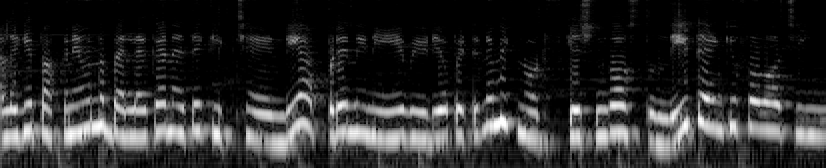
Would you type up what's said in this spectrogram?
అలాగే పక్కనే ఉన్న బెల్ ఐకాన్ అయితే క్లిక్ చేయండి. అప్పుడే నేను ఏ వీడియో పెట్టినా మీకు నోటిఫికేషన్గా వస్తుంది. Thank you for watching.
